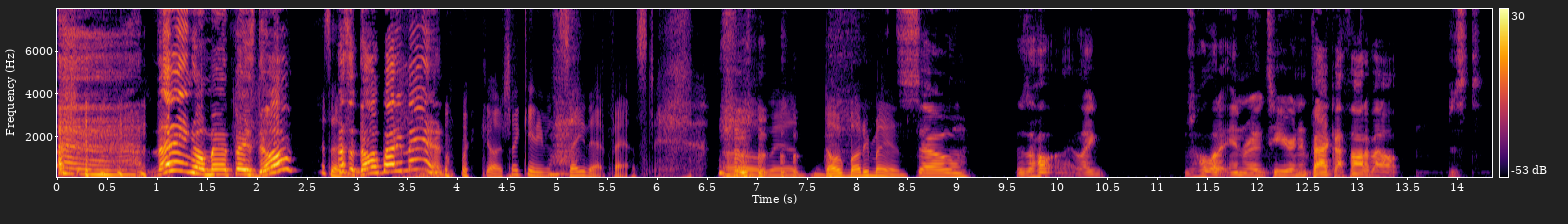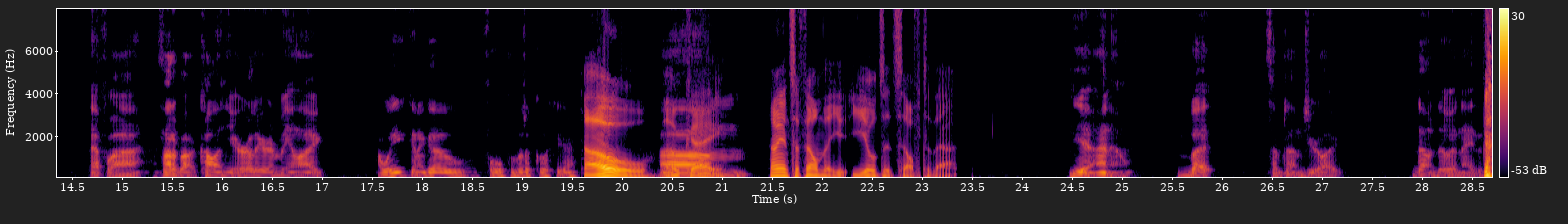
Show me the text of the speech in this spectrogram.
that ain't no man faced dog. that's a, That's a dog body man. oh my gosh i can't even say that fast oh man dog body man So there's a whole like there's a whole lot of inroads here, and in fact, I thought about just FYI, I thought about calling you earlier and being like, "Are we gonna go full political here?" oh okay Um, i mean it's a film that y- yields itself to that yeah, I know, but sometimes you're like, "Don't do it, Nathan."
